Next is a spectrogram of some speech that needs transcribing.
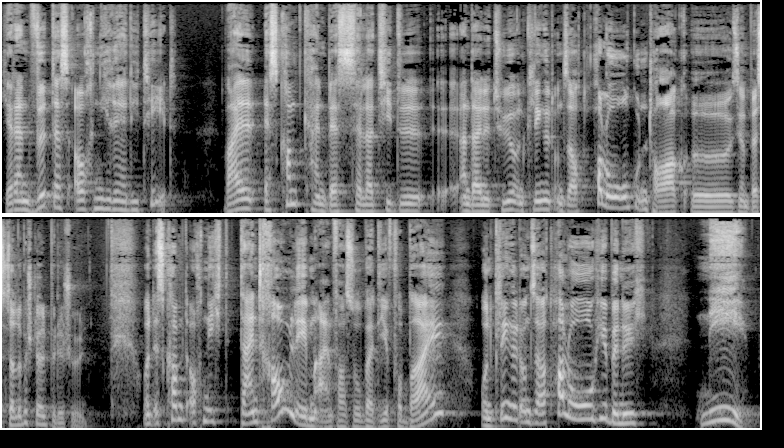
ja, dann wird das auch nie Realität. Weil es kommt kein Bestseller-Titel äh, an deine Tür und klingelt und sagt, hallo, guten Tag, äh, Sie haben Bestseller bestellt, bitteschön. Und es kommt auch nicht dein Traumleben einfach so bei dir vorbei und klingelt und sagt, hallo, hier bin ich. Nee,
